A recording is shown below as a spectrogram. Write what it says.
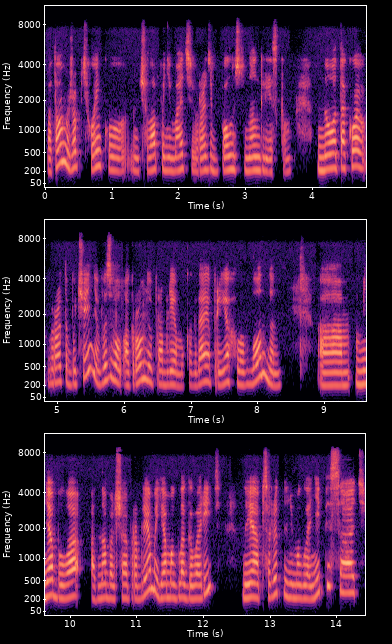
потом уже потихоньку начала понимать вроде бы полностью на английском. Но такой род обучения вызвал огромную проблему. Когда я приехала в Лондон, у меня была одна большая проблема. Я могла говорить, но я абсолютно не могла ни писать,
